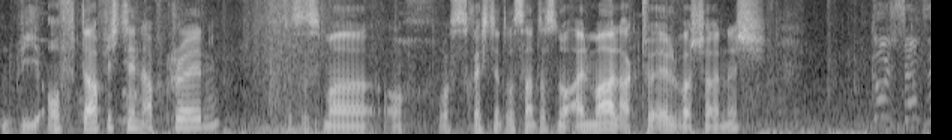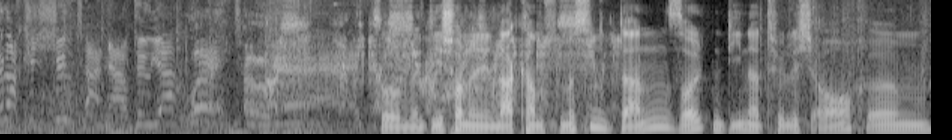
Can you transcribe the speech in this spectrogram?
Und wie oft darf ich den upgraden? Das ist mal auch was recht interessantes. Nur einmal aktuell wahrscheinlich. So, und wenn die schon in den Nahkampf müssen, dann sollten die natürlich auch, ähm,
